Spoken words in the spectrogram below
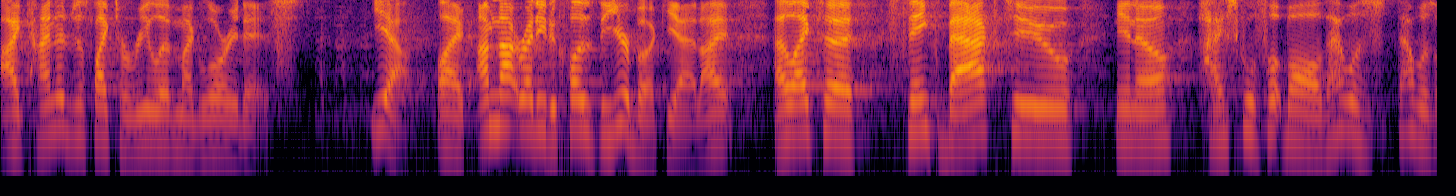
I kind of just like to relive my glory days. Yeah, like I'm not ready to close the yearbook yet. I, I like to think back to, you know, high school football. That was that was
